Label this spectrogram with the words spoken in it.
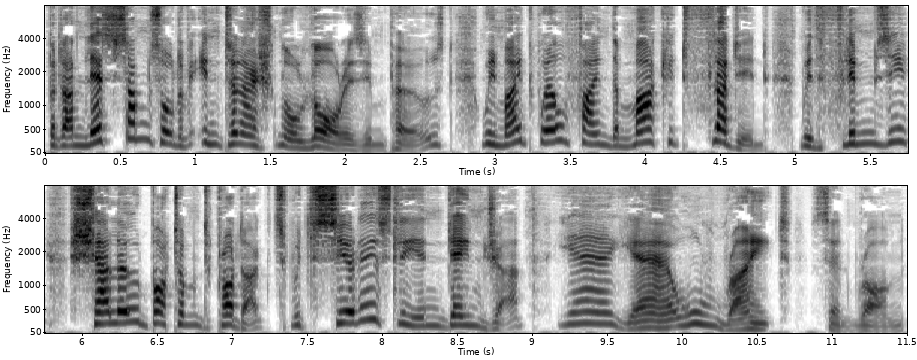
But unless some sort of international law is imposed, we might well find the market flooded with flimsy, shallow-bottomed products which seriously endanger... Yeah, yeah, all right, said Ron,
